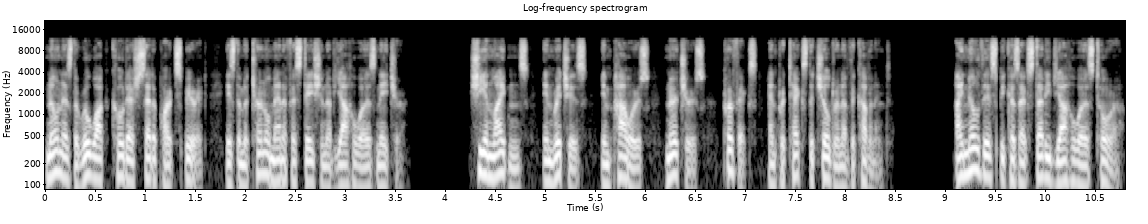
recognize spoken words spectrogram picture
known as the Ruach Kodesh set apart spirit, is the maternal manifestation of Yahweh's nature. She enlightens, enriches, empowers, nurtures, perfects, and protects the children of the covenant. I know this because I've studied Yahweh's Torah.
